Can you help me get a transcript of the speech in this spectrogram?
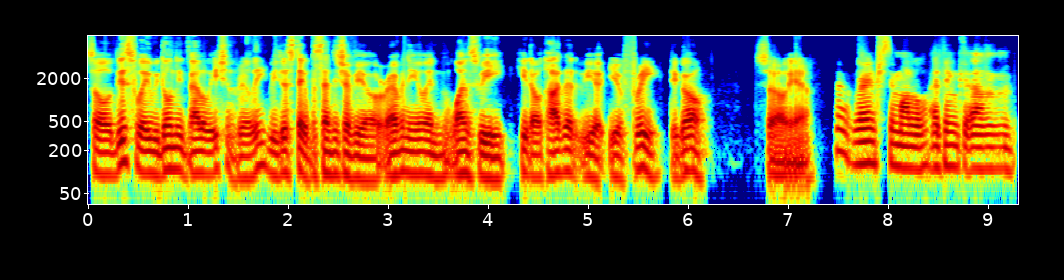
So this way, we don't need valuation really. We just take a percentage of your revenue, and once we hit our target, we you're free to go. So yeah, Yeah, very interesting model. I think um,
